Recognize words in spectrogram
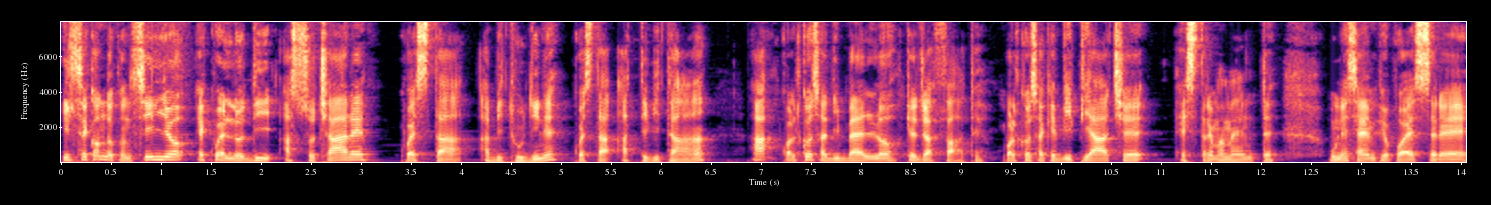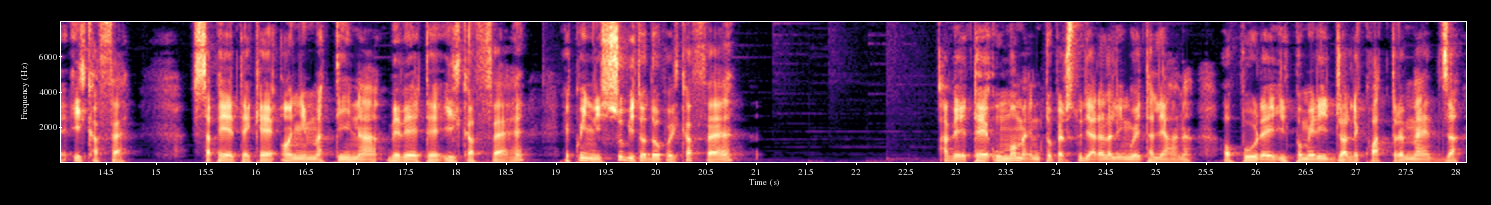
Il secondo consiglio è quello di associare questa abitudine, questa attività a qualcosa di bello che già fate, qualcosa che vi piace estremamente. Un esempio può essere il caffè. Sapete che ogni mattina bevete il caffè e quindi subito dopo il caffè avete un momento per studiare la lingua italiana, oppure il pomeriggio alle quattro e mezza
